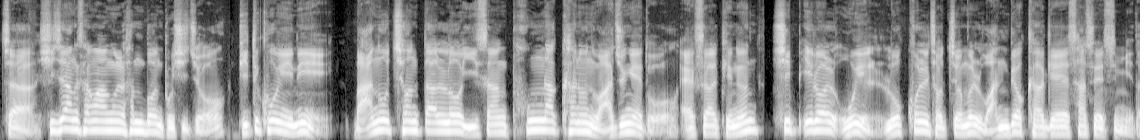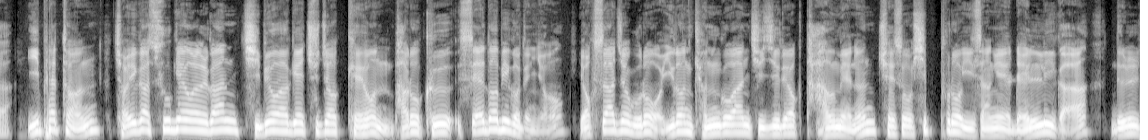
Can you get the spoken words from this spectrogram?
자, 시장 상황을 한번 보시죠. 비트코인이 15,000달러 이상 폭락하는 와중에도 XRP는 11월 5일 로컬 저점을 완벽하게 사수했습니다. 이 패턴 저희가 수개월간 집요하게 추적해온 바로 그 셋업이거든요. 역사적으로 이런 견고한 지지력 다음에는 최소 10% 이상의 랠리가 늘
